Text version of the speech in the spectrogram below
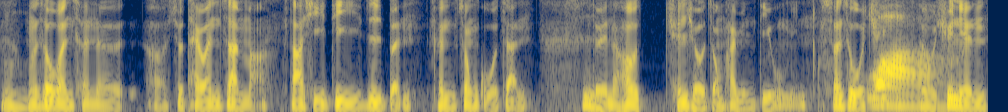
嗯、我那时候完成了。呃，就台湾站嘛，大溪地、日本跟中国站，是。对，然后全球总排名第五名，算是我去，我去年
